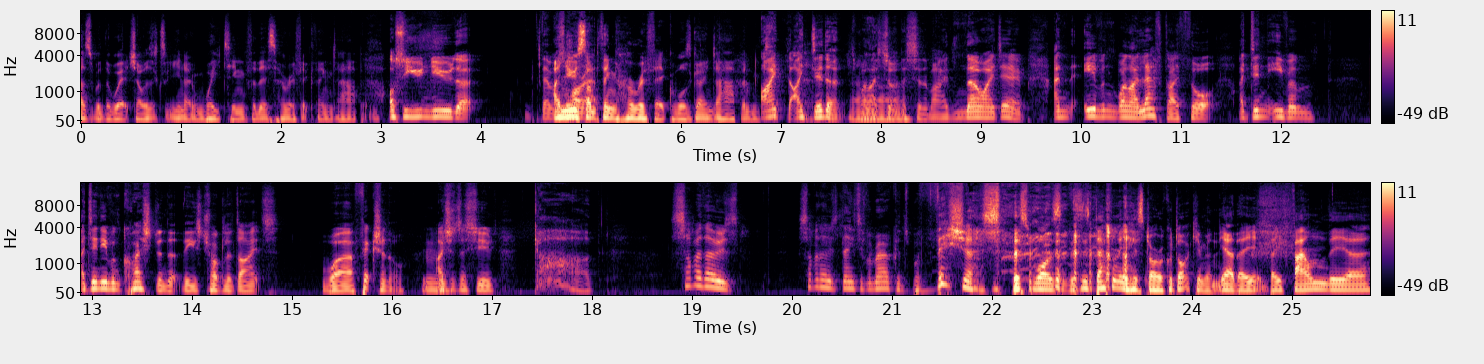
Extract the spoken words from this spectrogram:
as with the witch, I was you know waiting for this horrific thing to happen. Oh, so you knew that there I knew horror- something horrific was going to happen. I, I didn't when I saw it in the cinema. I had no idea. And even when I left, I thought I didn't even I didn't even question that these troglodytes were fictional. I just assumed, God, some of those some of those Native Americans were vicious. this was this is definitely a historical document. Yeah, they they found the uh,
